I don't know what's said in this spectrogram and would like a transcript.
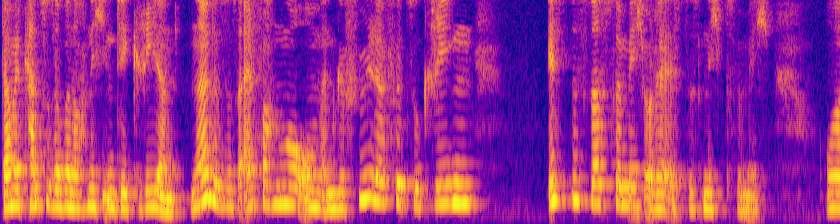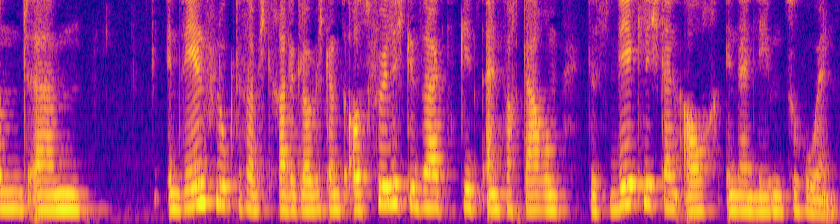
Damit kannst du es aber noch nicht integrieren. Ne? Das ist einfach nur, um ein Gefühl dafür zu kriegen, ist es was für mich oder ist es nichts für mich? Und ähm, in Seelenflug, das habe ich gerade, glaube ich, ganz ausführlich gesagt, geht es einfach darum, das wirklich dann auch in dein Leben zu holen.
